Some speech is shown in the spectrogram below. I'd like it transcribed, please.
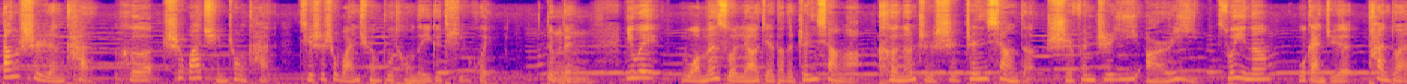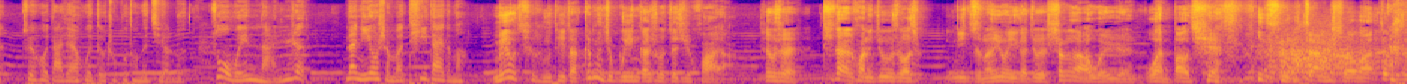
当事人看和吃瓜群众看，其实是完全不同的一个体会，对不对？嗯因为我们所了解到的真相啊，可能只是真相的十分之一而已。所以呢，我感觉判断最后大家会得出不同的结论。作为男人，那你有什么替代的吗？没有什么替代，根本就不应该说这句话呀，是不是？替代的话，你就是说是你只能用一个就是生而为人，我很抱歉，你只能这样说吗？这不是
